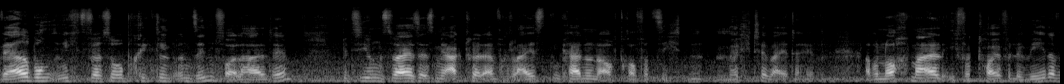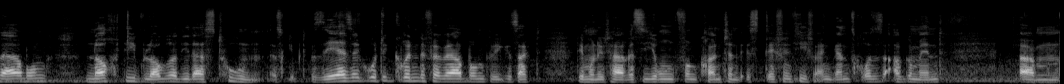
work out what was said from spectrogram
Werbung nicht für so prickelnd und sinnvoll halte, beziehungsweise es mir aktuell einfach leisten kann und auch darauf verzichten möchte weiterhin. Aber nochmal, ich verteufele weder Werbung noch die Blogger, die das tun. Es gibt sehr, sehr gute Gründe für Werbung. Wie gesagt, die Monetarisierung von Content ist definitiv ein ganz großes Argument. Ähm,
